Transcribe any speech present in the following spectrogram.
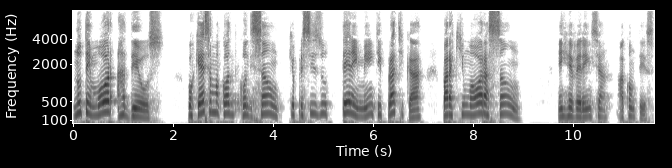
no temor a Deus, porque essa é uma condição que eu preciso ter em mente e praticar para que uma oração em reverência aconteça.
